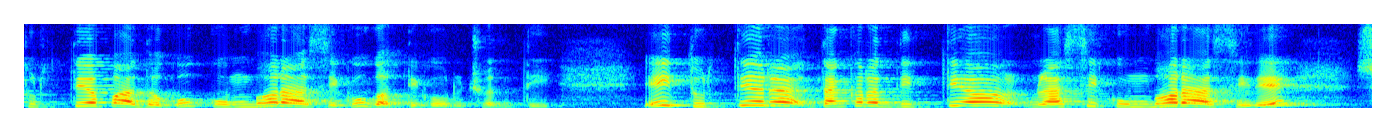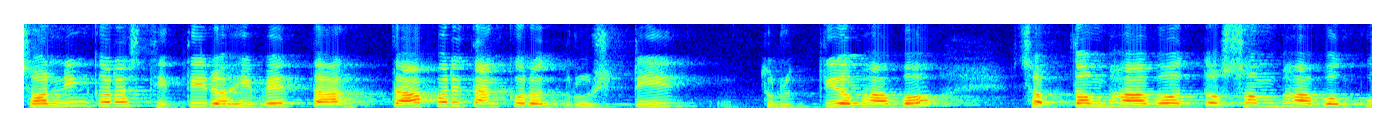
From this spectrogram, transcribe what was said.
ତୃତୀୟ ପାଦକୁ କୁମ୍ଭ ରାଶିକୁ ଗତି କରୁଛନ୍ତି। ଏଇ ତୃତୀୟ ତାଙ୍କର ଦ୍ୱିତୀୟ ରାଶି କୁମ୍ଭ ରାଶିରେ ଶନିଙ୍କର ସ୍ଥିତି ରହିବେ ତାପରେ ତାଙ୍କର ଦୃଷ୍ଟି ତୃତୀୟ ଭାବ ସପ୍ତମ ଭାବ ଦଶମ ଭାବକୁ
